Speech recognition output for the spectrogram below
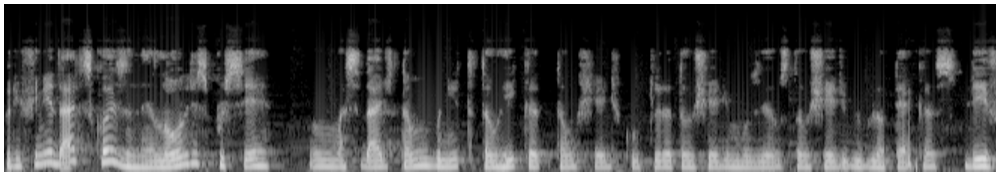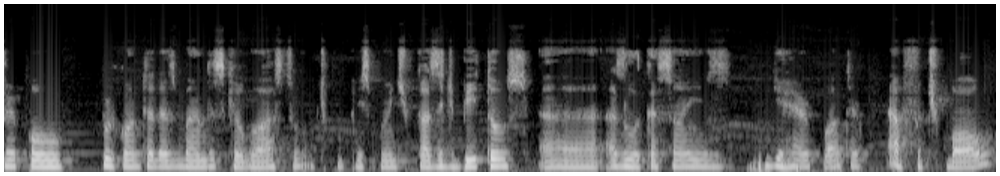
por infinidade de coisas, né? Londres por ser uma cidade tão bonita, tão rica, tão cheia de cultura, tão cheia de museus, tão cheia de bibliotecas. Liverpool, por conta das bandas que eu gosto, tipo, principalmente por causa de Beatles, uh, as locações de Harry Potter, ah, futebol.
